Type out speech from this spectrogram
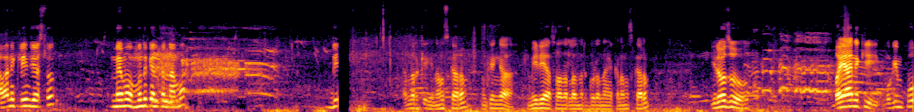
అవన్నీ క్లీన్ చేస్తూ మేము ముందుకెళ్తున్నాము. అందరికీ నమస్కారం. ముఖ్యంగా మీడియా సోదరులందరికీ కూడా నా యొక్క నమస్కారం. ఈరోజు భయానికి ముగింపు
